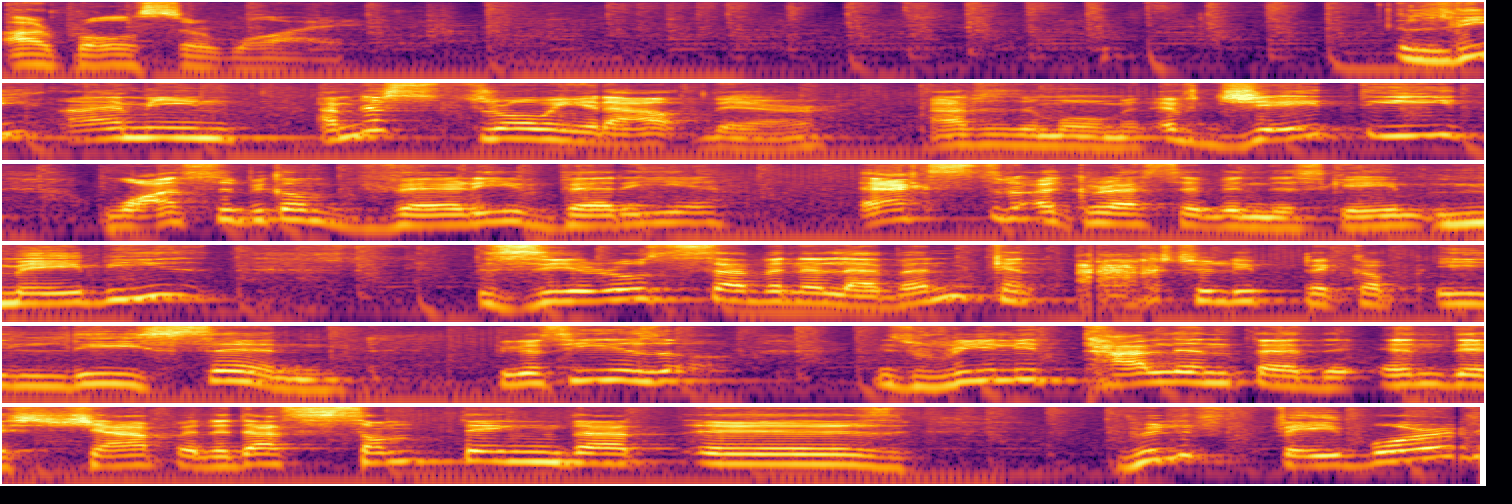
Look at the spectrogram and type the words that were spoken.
uh, Rolster Y. I mean, I'm just throwing it out there at the moment. If JT wants to become very, very extra aggressive in this game, maybe 0711 can actually pick up a Lee Sin because he is is really talented in this champion. And that's something that is really favored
